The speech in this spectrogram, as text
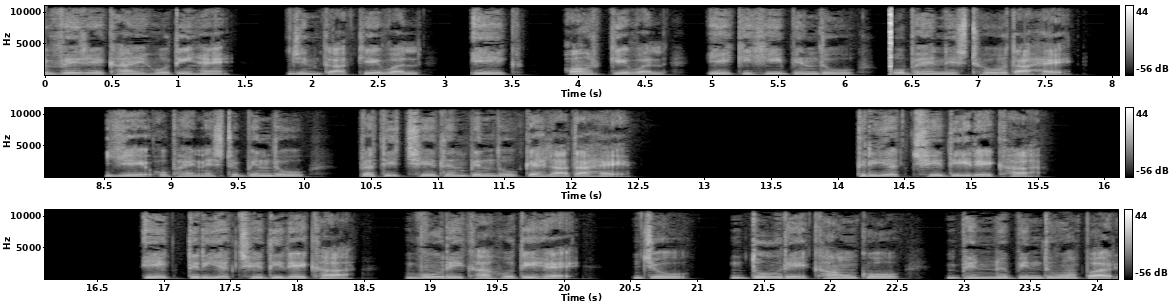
वे रेखाएँ होती हैं जिनका केवल एक और केवल एक ही बिंदु उभयनिष्ठ होता है। ये उभयनिष्ठ बिंदु प्रतिच्छेदन बिंदु कहलाता है। त्रियकछेदी रेखा। एक त्रियकछेदी रेखा वो रेखा होती है जो दो रेखाओं को भिन्न बिंदुओं पर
